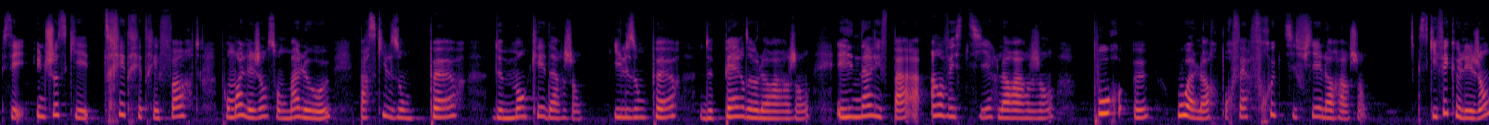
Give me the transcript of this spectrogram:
c'est une chose qui est très très très forte. Pour moi, les gens sont malheureux parce qu'ils ont peur de manquer d'argent. Ils ont peur de perdre leur argent et ils n'arrivent pas à investir leur argent pour eux ou alors pour faire fructifier leur argent. Ce qui fait que les gens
